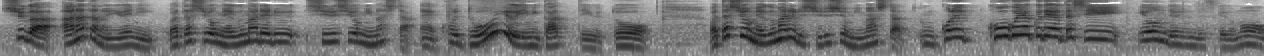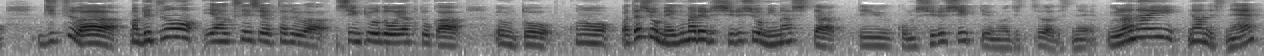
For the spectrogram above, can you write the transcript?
主があなたのゆえに私を恵まれる印を見ました。え、これどういう意味かっていうと、私を恵まれる印を見ました。うんこれ、口語訳で私読んでるんですけども、実は、まあ、別の訳聖書訳、例えば、新共同訳とか読むと、この私を恵まれる印を見ましたっていうこの印っていうのは実はですね占いなんですね。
